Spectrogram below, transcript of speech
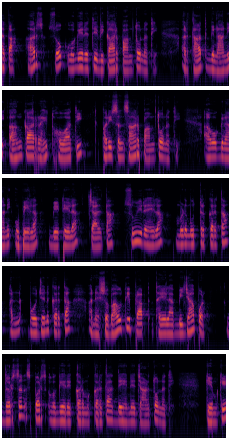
છતાં હર્ષ, શોક વગેરેથી વિકાર પામતો નથી. અર્થાત જ્ઞાની અહંકાર રહિત હોવાથી ફરી સંસાર પામતો નથી. આવો જ્ઞાની ઊભેલા બેઠેલા, ચાલતા, સૂઈ રહેલા મળમૂત્ર કરતા અન્ન ભોજન કરતા અને સ્વભાવથી પ્રાપ્ત થયેલા બીજા પણ દર્શન, સ્પર્શ વગેરે કર્મ કરતા દેહને જાણતો નથી. કેમ કે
